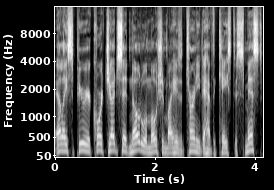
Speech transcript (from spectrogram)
LA Superior Court judge said no to a motion by his attorney to have the case dismissed.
